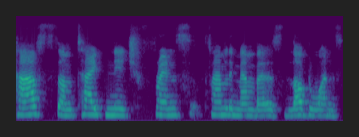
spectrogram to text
have some tight niche friends family members loved ones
